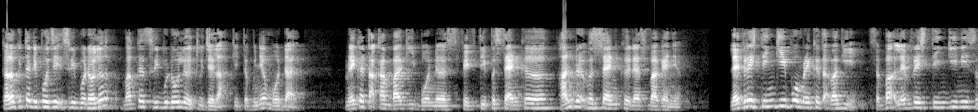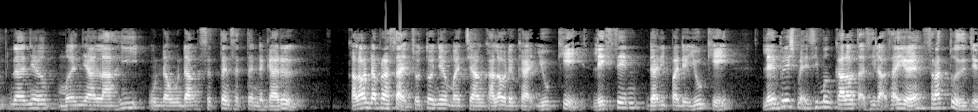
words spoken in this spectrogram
Kalau kita deposit $1,000, maka $1,000 tu je lah kita punya modal. Mereka takkan bagi bonus 50% ke, 100% ke dan sebagainya. Leverage tinggi pun mereka tak bagi. Sebab leverage tinggi ni sebenarnya menyalahi undang-undang certain-certain negara. Kalau anda perasan, contohnya macam kalau dekat UK, lesen daripada UK, Leverage maksimum kalau tak silap saya eh 100 saja.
